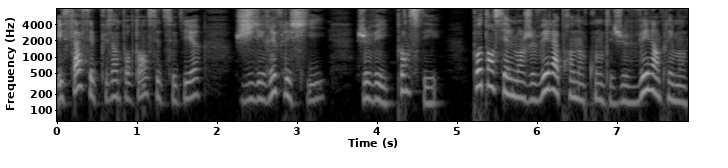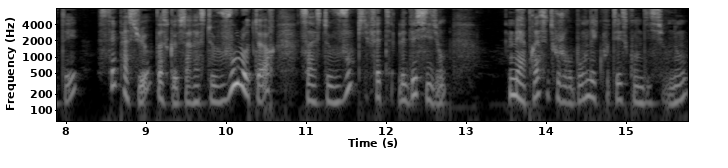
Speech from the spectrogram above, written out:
Et ça c'est le plus important, c'est de se dire j'y réfléchis, je vais y penser, potentiellement je vais la prendre en compte et je vais l'implémenter c'est pas sûr, parce que ça reste vous l'auteur, ça reste vous qui faites les décisions. Mais après, c'est toujours bon d'écouter ce qu'on dit sur nous,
